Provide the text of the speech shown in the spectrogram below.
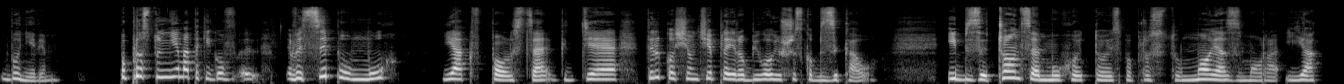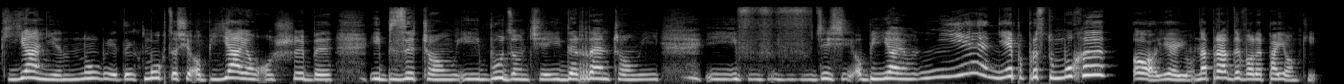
bo nie wiem. Po prostu nie ma takiego wysypu much jak w Polsce, gdzie tylko się cieplej robiło, już wszystko bzykało. I bzyczące muchy to jest po prostu moja zmora. Jak ja nie lubię tych much, co się obijają o szyby i bzyczą, i budzą cię, i dręczą, i, i w, w, gdzieś obijają. Nie, nie, po prostu muchy Ojeju, naprawdę wolę pająki.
